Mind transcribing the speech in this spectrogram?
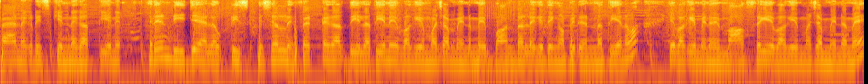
ෆෑන් එකට ස්කින් එකක් තියෙන ඉතින් DJ එලොක්ටි ස්පෙෂල් එෆෙක්ට් එකක් දීලා තියෙන ඒ වගේ මචං මෙන්න මේ බන්ඩල් එක ඉතින් අපිට එන්න තියෙනවා. ඒ වගේ මෙන්න මේ මාක්ස් එක ඒ වගේ මචං මෙන්න මේ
